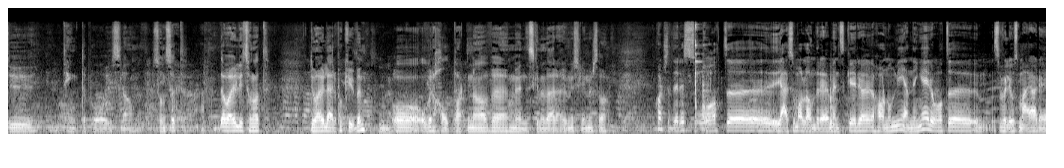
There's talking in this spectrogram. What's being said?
du tenkte på islam sånn sett. Det var jo litt sånn at du er jo lærer på Kuben, og over halvparten av menneskene der er jo muslimer, så Kanskje dere så at uh, jeg som alle andre mennesker uh, har noen meninger, og at uh, selvfølgelig hos meg er det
